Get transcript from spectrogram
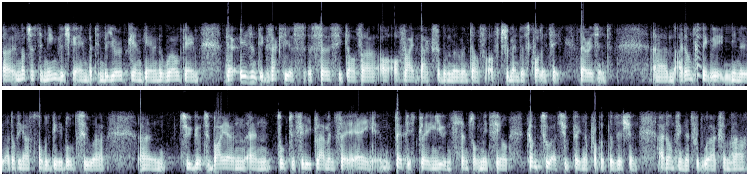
uh, not just in the English game, but in the European game, in the world game, there isn't exactly a, a surfeit of uh, of right backs at the moment of, of tremendous quality. There isn't. Um, I don't think we, you know, I don't think Arsenal would be able to uh, um, to go to Bayern and talk to Philipp Lahm and say, "Hey, Pep is playing you in central midfield. Come to us. You'll play in a proper position." I don't think that would work somehow.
